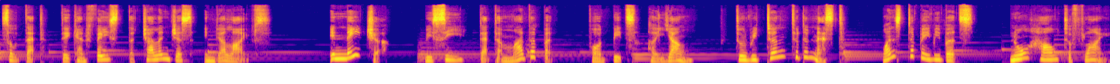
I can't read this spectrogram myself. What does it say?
so that they can face the challenges in their lives. In nature, we see that a mother bird forbids her young to return to the nest once the baby birds know how to fly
